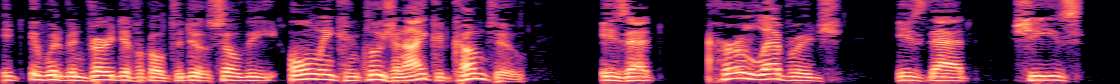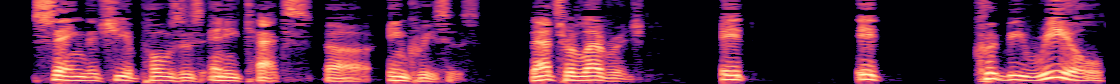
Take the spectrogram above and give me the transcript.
it, it would have been very difficult to do. So the only conclusion I could come to is that her leverage is that she's saying that she opposes any tax uh, increases. That's her leverage. It it could be real,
